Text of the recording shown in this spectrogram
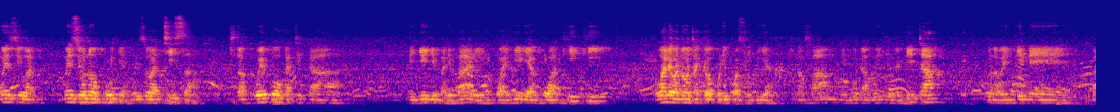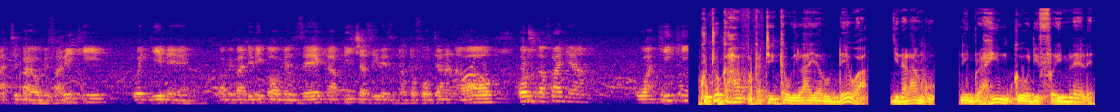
Mwezi wa mwezi unaokuja, mwezi wa tisa, tutakuwepo katika vijiji mbalimbali kwa ajili ya kuhakiki wale wanaotakiwa kulipwa fidia. Tunafahamu ni muda mwingi umepita, kuna wengine bahati mbaya wamefariki, wengine wamebadilika, wamezeeka, picha zile zinatofautiana na wao. Kwa tutafanya uhakiki Kutoka hapa katika wilaya rudewa jina langu ni Ibrahim Godfrey Mlele.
